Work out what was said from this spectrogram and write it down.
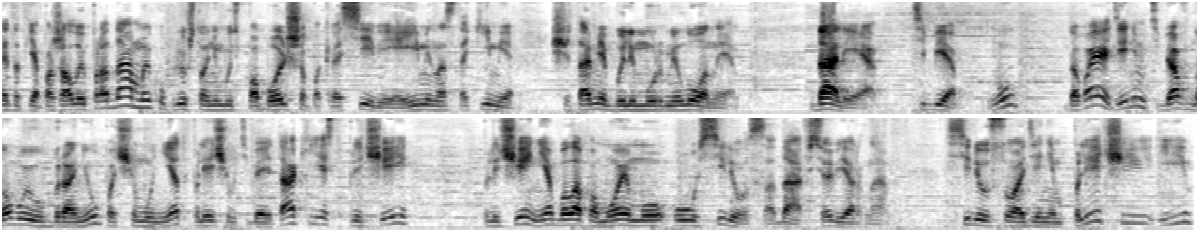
Этот я, пожалуй, продам и куплю что-нибудь побольше, покрасивее. Именно с такими щитами были мурмелоны. Далее, тебе, ну, давай оденем тебя в новую броню, почему нет? Плечи у тебя и так есть, плечей, плечей не было, по-моему, у Силиуса, да, все верно. Силиусу оденем плечи и...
